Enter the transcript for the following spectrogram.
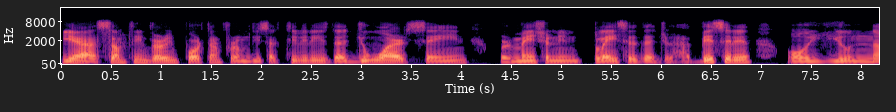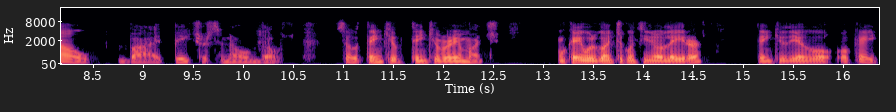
Yeah, something very important from these activities that you are saying or mentioning places that you have visited or you know by pictures and all those. So thank you. Thank you very much. Okay, we're going to continue later. Thank you, Diego. Okay,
